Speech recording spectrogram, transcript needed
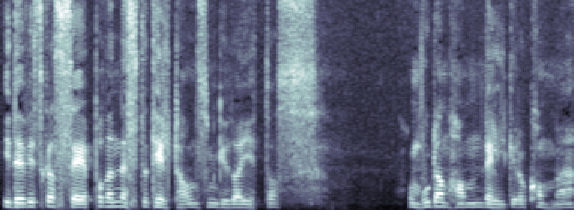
I det vi skal se på den neste tiltalen som Gud har gitt oss, om hvordan han velger å komme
